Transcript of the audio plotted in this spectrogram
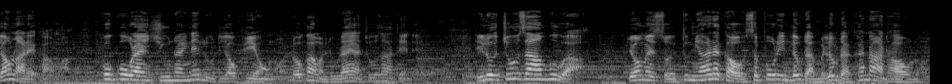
ရောက်လာတဲ့အခါမှာကိုကိုယ်တိုင်ယူနိုင်တဲ့လူတစ်ယောက်ဖြစ်အောင်တော့လောကမှာလူတိုင်းကစူးစမ်းတင်တယ်ဒီလိုစူးစမ်းမှုကပြောမယ်ဆိုရင်သူများတဲ့ကောင်ကို supporting လုပ်တာမလုပ်တာခဏထားအောင်တော့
